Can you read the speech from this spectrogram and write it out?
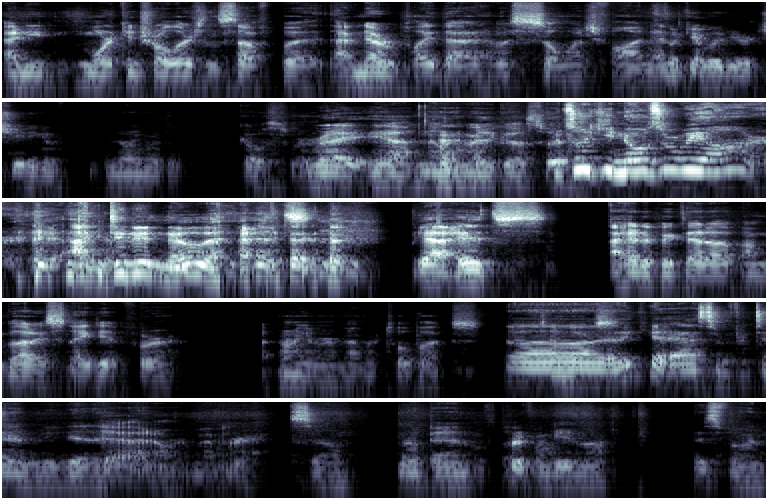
I need more controllers and stuff, but I've never played that. It was so much fun. I can't believe you were cheating and knowing where the ghosts were. right, yeah, knowing where the ghosts were. It's like he knows where we are. I didn't know that. yeah, it's. I had to pick that up. I'm glad I snagged it for. I don't even remember. Twelve bucks. Uh, bucks. I think you asked him for ten and he did it. Yeah, I don't remember. So not bad. It's a pretty fun game though. It's fun.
